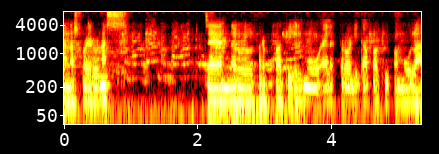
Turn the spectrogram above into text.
Anas Khairunas channel berbagi ilmu elektronika bagi pemula.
